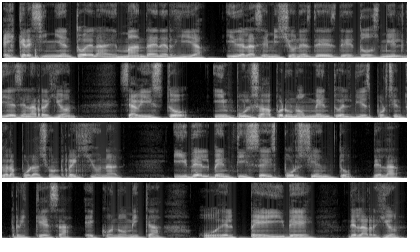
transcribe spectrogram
el crecimiento de la demanda de energía y de las emisiones desde 2010 en la región se ha visto impulsada por un aumento del 10% de la población regional y del 26% de la riqueza económica o del PIB de la región.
